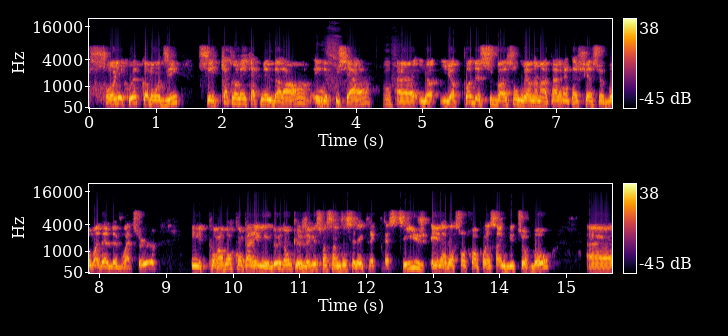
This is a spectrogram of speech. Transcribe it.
full equip, comme on dit. C'est 84 000 et des poussières. Euh, Il n'y a, pas de subvention gouvernementale rattachée à ce beau modèle de voiture. Et pour avoir comparé les deux, donc le GV70 électrique Prestige et la version 3.5 biturbo, euh,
